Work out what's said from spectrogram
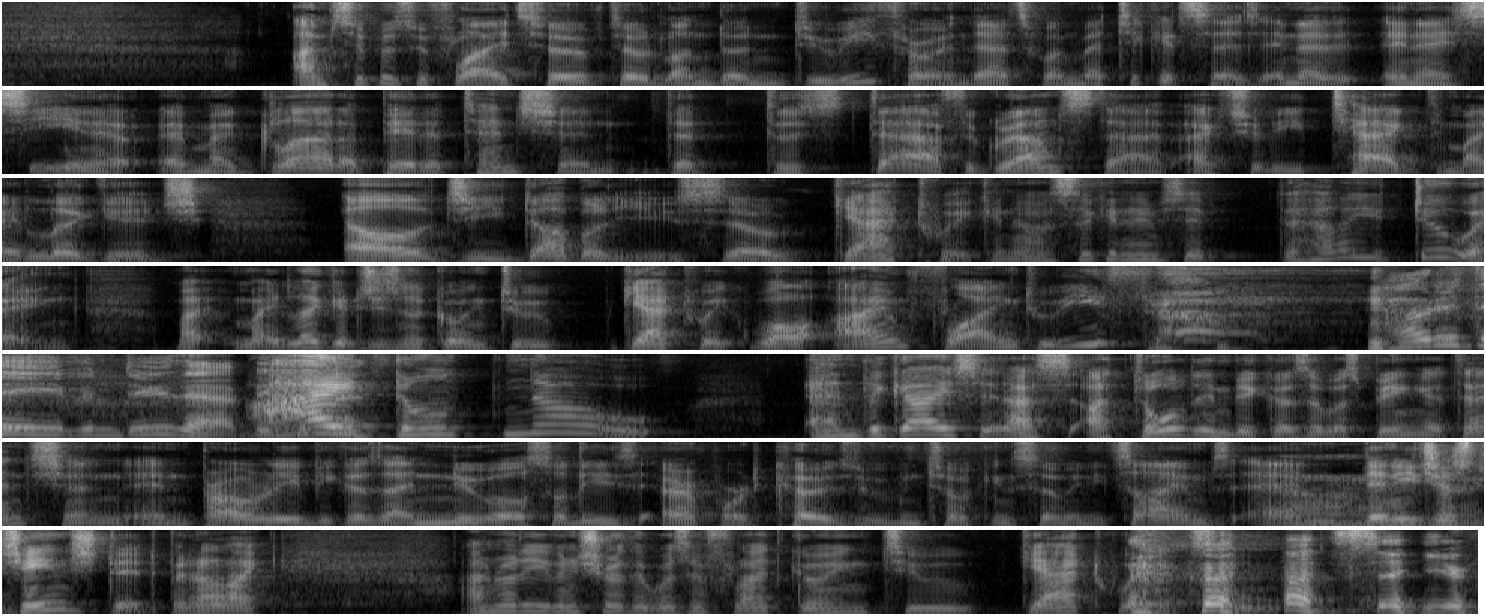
I'm supposed to fly to, to London to Heathrow, and that's what my ticket says. And I and I see, and, I, I'm glad I paid attention that the staff, the ground staff, actually tagged my luggage LGW, so Gatwick. And I was looking at him and said, "The hell are you doing? My my luggage is not going to Gatwick while I'm flying to Heathrow." How did they even do that? I I- don't know. And the guy said, I, I told him because I was paying attention and probably because I knew also these airport codes. We've been talking so many times. And then he oh just changed it. But I'm like, I'm not even sure there was a flight going to Gatwick. So, so your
